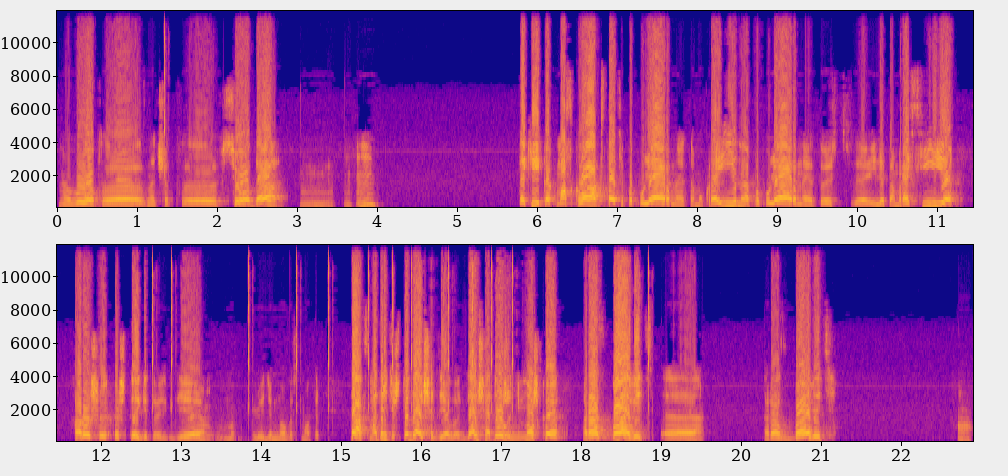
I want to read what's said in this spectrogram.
Вот, э, значит, э, все, да? Угу. Такие как Москва, кстати, популярные, там Украина популярные, то есть, э, или там Россия, хорошие хэштеги, то есть, где люди много смотрят. Так, смотрите, что дальше делают. Дальше я должен немножко разбавить, э, разбавить, а,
